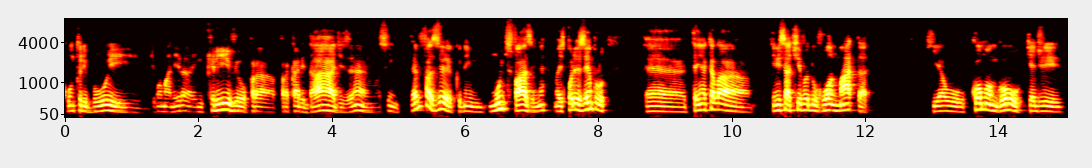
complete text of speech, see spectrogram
contribui de uma maneira incrível para caridades, né? Assim, deve fazer, que nem muitos fazem, né? Mas, por exemplo, é, tem aquela iniciativa do Juan Mata, que é o Common Goal, que é de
